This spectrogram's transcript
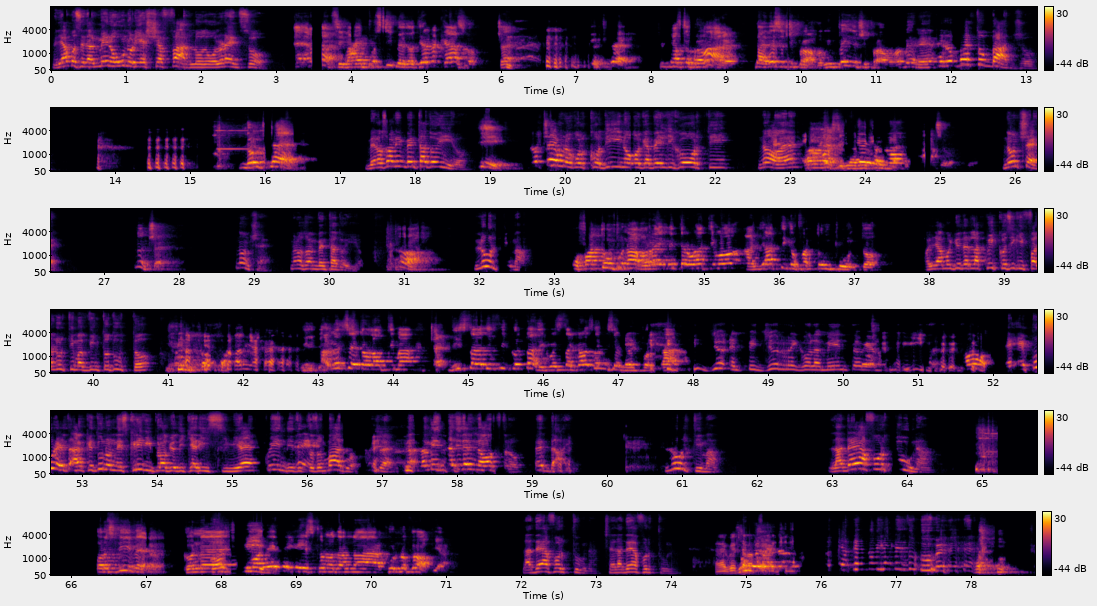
Vediamo se almeno uno riesce a farlo, Lorenzo. Eh, ragazzi, ma è impossibile, devo tirare a caso. Cioè, cioè, ci posso provare. Dai, adesso ci provo, mi impegno e ci provo, va bene? È Roberto Baggio. Non c'è. Me lo sono inventato io. Sì, Non c'è uno col codino, con i capelli corti? No, eh? Roberto Baggio. Non c'è. Non c'è. Non c'è. Me lo sono inventato io. No, L'ultima. ho fatto un punto. No, vorrei mettere un attimo agli atti che ho fatto un punto. Vogliamo chiuderla qui così chi fa l'ultimo ha vinto tutto? A me sembra un'ottima, cioè, vista la difficoltà di questa cosa, mi sembra importante. Peggior- è il peggior regolamento che abbia mai visto. Oh, e- eppure anche tu non ne scrivi proprio di chiarissimi, eh? Quindi tutto Eh. sommato, cioè, la- lamentati del nostro. E dai. L'ultima. La dea fortuna. Horse Fever, con eh, che escono dalla cornucopia. La dea fortuna. C'è la dea fortuna. Eh, questa è una Due. due.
